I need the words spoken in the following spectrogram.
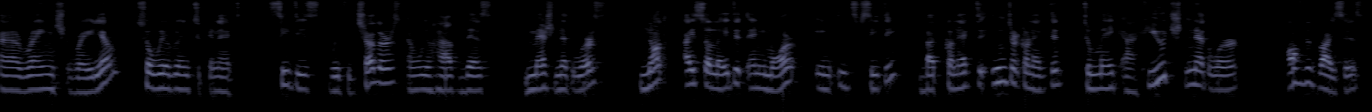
uh, range radio. So we're going to connect cities with each others and we'll have this mesh networks not isolated anymore in each city, but connected, interconnected to make a huge network of devices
